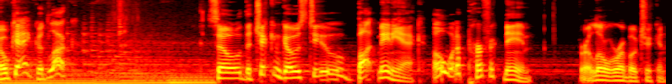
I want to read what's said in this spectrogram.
Okay, good luck. So the chicken goes to Bot Maniac. Oh, what a perfect name for a little robo chicken.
